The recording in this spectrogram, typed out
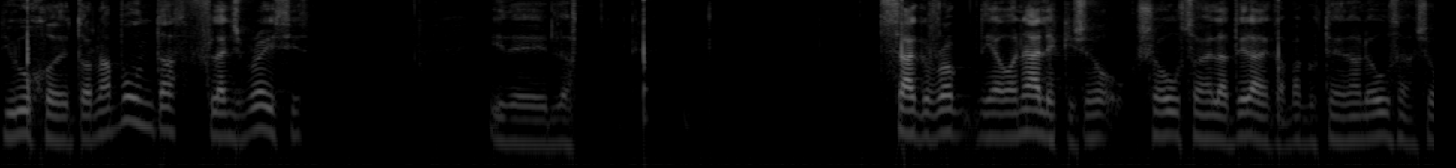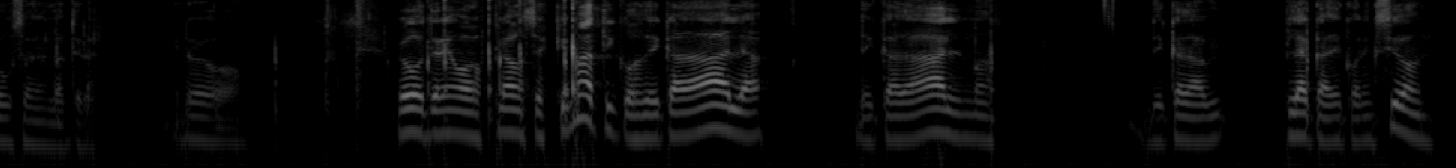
Dibujo de tornapuntas, flange braces y de los sack rock diagonales que yo, yo uso en el lateral, capaz que ustedes no lo usan, yo uso en el lateral. luego, luego tenemos los planos esquemáticos de cada ala, de cada alma, de cada placa de conexión.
